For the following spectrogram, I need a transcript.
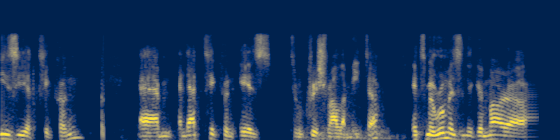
easier tikkun um, and that tikkun is through Kriyashma Lamita. It's merumas in the Gemara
